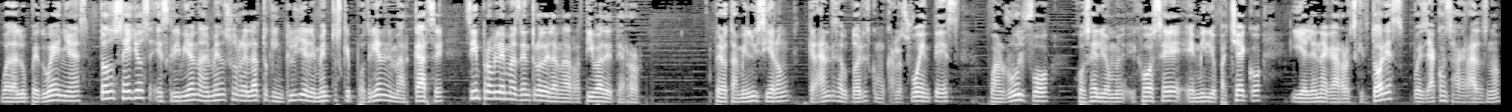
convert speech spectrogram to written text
Guadalupe Dueñas. Todos ellos escribieron al menos un relato que incluye elementos que podrían enmarcarse sin problemas dentro de la narrativa de terror. Pero también lo hicieron grandes autores como Carlos Fuentes, Juan Rulfo, José, José Emilio Pacheco y Elena Garro, escritores pues ya consagrados, ¿no?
